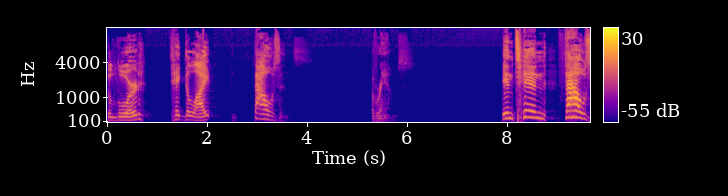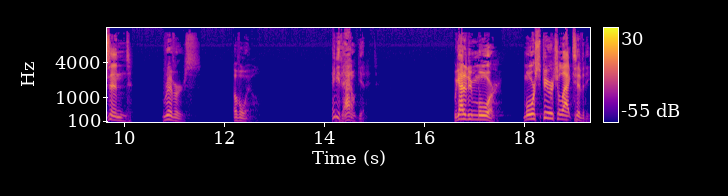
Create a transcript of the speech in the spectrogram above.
Does the Lord take delight in thousands of rams? In 10,000 rivers of oil. Maybe that'll get it. We got to do more more spiritual activity,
